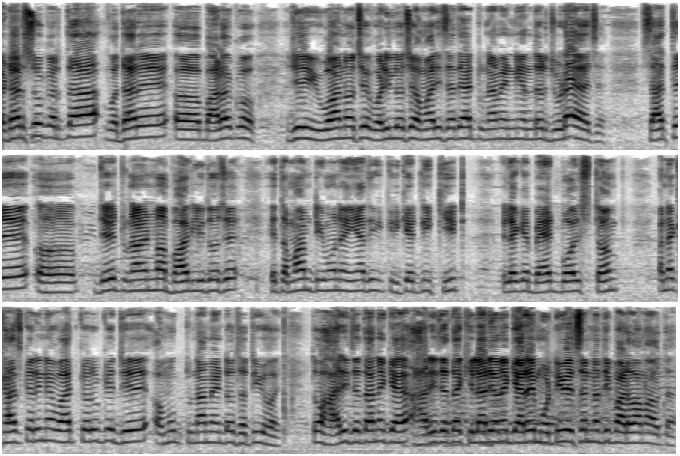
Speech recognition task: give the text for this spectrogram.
અઢારસો કરતાં વધારે બાળકો, જે યુવાનો છે, વડીલો છે, અમારી સાથે આ ટુર્નામેન્ટની અંદર જોડાયા છે. સાથે જે ટુર્નામેન્ટમાં ભાગ લીધો છે, એ તમામ ટીમોને અહીંયાથી ક્રિકેટની કીટ, એટલે કે બેટ બોલ, સ્ટમ્પ અને ખાસ કરીને વાત કરું કે જે અમુક ટુર્નામેન્ટો થતી હોય, તો હારી જતાને હારી જતા ખેલાડીઓને ક્યારેય મોટિવેશન નથી પાડવામાં આવતા.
